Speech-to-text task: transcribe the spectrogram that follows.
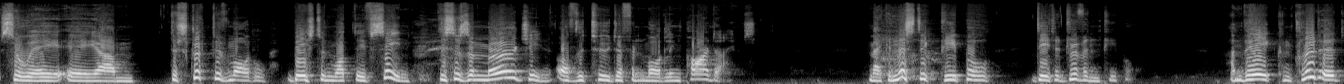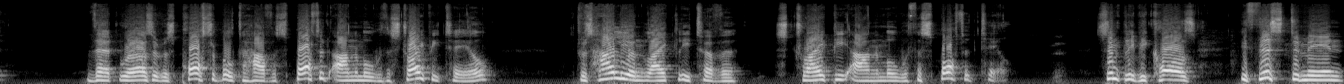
So a, a um, descriptive model based on what they've seen. This is a merging of the two different modeling paradigms. Mechanistic people data-driven people. And they concluded that whereas it was possible to have a spotted animal with a stripy tail, it was highly unlikely to have a stripy animal with a spotted tail. Simply because if this domain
